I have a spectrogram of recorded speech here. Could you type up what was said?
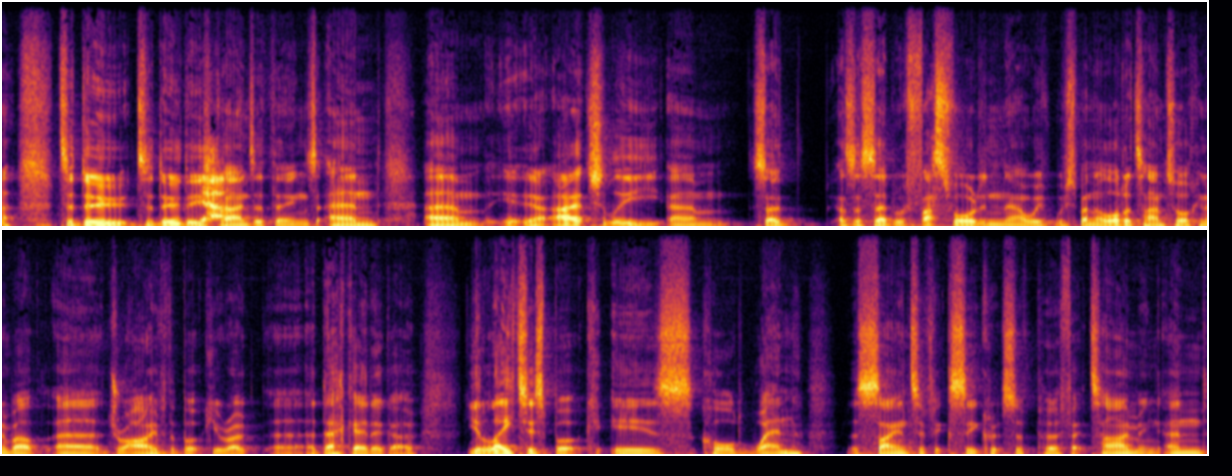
to do to do these yeah. kinds of things? And um, you know, I actually um, so as I said, we're fast forwarding now. We've, we've spent a lot of time talking about uh, Drive, the book you wrote uh, a decade ago. Your latest book is called When the scientific secrets of perfect timing. And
